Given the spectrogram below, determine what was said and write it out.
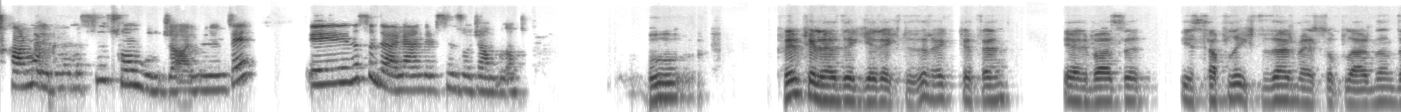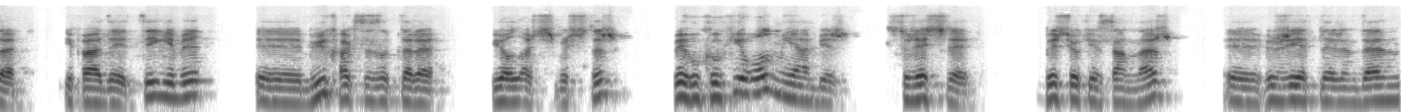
çıkarma uygulaması son bulacağı yönünde. E, nasıl değerlendirirsiniz hocam bunu? Bu fevkalade gereklidir. Hakikaten yani bazı insaflı iktidar mensuplarının da ifade ettiği gibi e, büyük haksızlıklara yol açmıştır ve hukuki olmayan bir süreçle birçok insanlar e, hürriyetlerinden,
